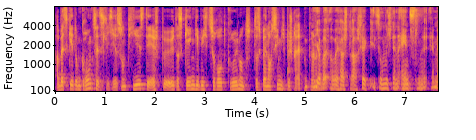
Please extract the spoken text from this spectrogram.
Aber es geht um Grundsätzliches. Und hier ist die FPÖ das Gegengewicht zu Rot-Grün und das werden auch Sie nicht bestreiten können. Ja, aber, aber Herr Strache ist auch nicht ein, Einzel, ein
